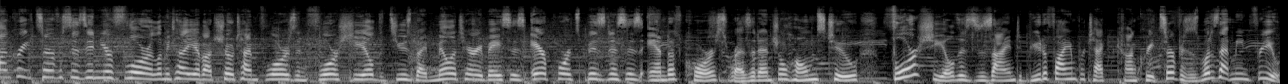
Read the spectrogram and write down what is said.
Concrete surfaces in your floor? Let me tell you about Showtime Floors and Floor Shield. It's used by military bases, airports, businesses, and of course, residential homes too. Floor Shield is designed to beautify and protect concrete surfaces. What does that mean for you?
